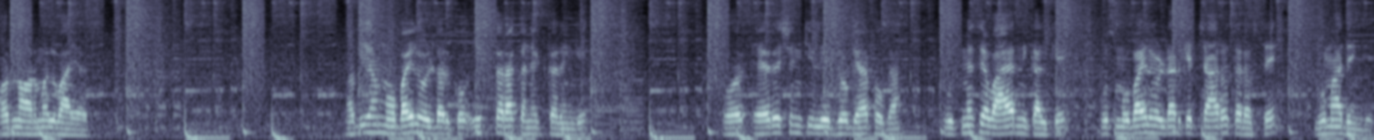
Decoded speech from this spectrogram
और नॉर्मल वायर्स अभी हम मोबाइल होल्डर को इस तरह कनेक्ट करेंगे। और एयरेशन के लिए जो गैप होगा उसमें से वायर निकाल के उस मोबाइल होल्डर के चारों तरफ़ से घुमा देंगे।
